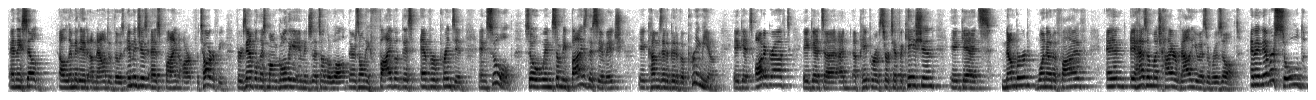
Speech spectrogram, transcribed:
and they sell a limited amount of those images as fine art photography. For example, this Mongolia image that's on the wall, there's only five of this ever printed and sold. So when somebody buys this image, it comes at a bit of a premium. It gets autographed, it gets a, a, a paper of certification, it gets numbered one out of five, and it has a much higher value as a result. And I never sold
